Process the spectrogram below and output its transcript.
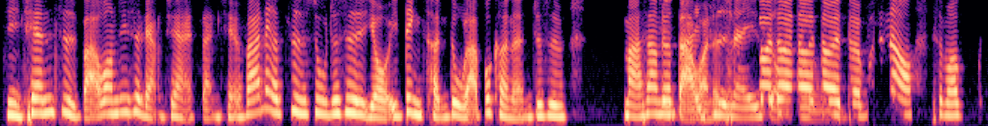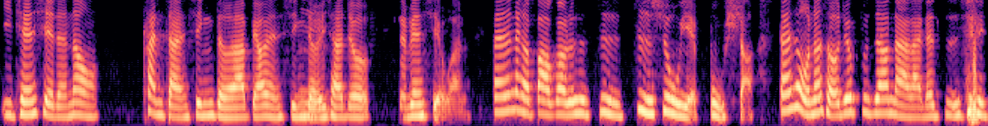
几千字吧，忘记是两千还是三千，反正那个字数就是有一定程度啦，不可能就是马上就打完了。对对对对对，不是那种什么以前写的那种看展心得啊、表演心得，一下就随便写完了。嗯但是那个报告就是字字数也不少，但是我那时候就不知道哪来的自信，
